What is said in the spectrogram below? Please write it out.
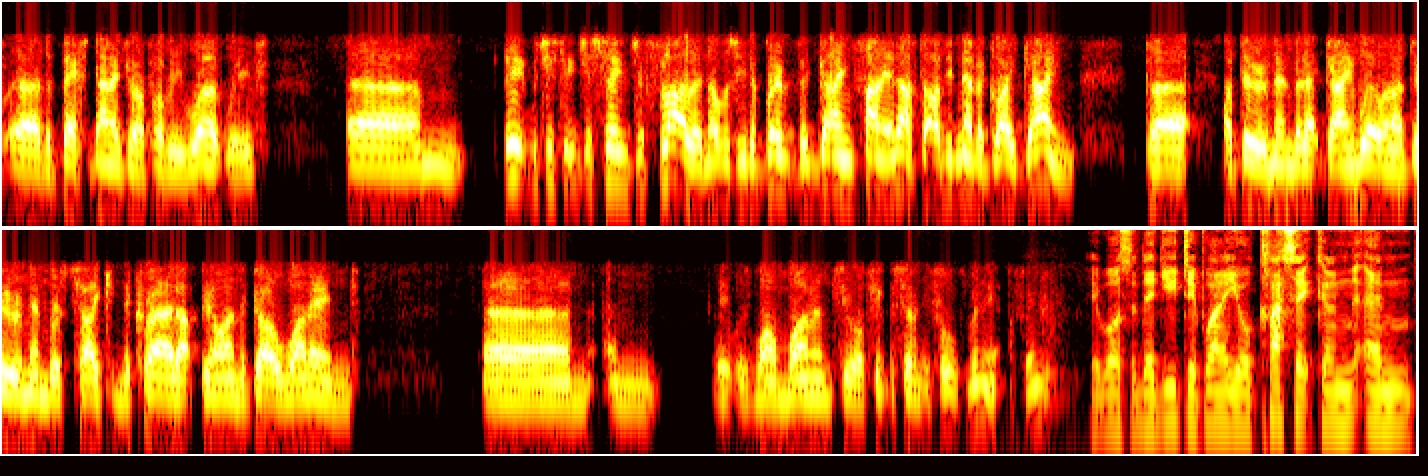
uh, the best manager I probably worked with. Um, it just it just seemed to flow, and obviously the Brentford game. Funny enough, I didn't have a great game, but I do remember that game well, and I do remember us taking the crowd up behind the goal one end, um, and it was one-one until I think the seventy-fourth minute. I think. It was, and then you did one of your classic, and, and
